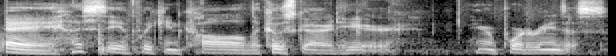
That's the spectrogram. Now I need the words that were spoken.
Okay, let's see if we can call the Coast Guard here, here in Port Aransas.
